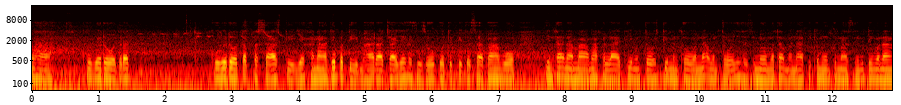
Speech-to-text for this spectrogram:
มหาคูเวโรตรัจคูเวโรตัปปสาสติยคณาธิปติมหาราชายยคสิโสปุตติปิตัสสาพาโวอินทนามามาพลายที่มันโตสติมันโทวนะวันโตยสสิโนมัตมนาภิกมุงพนาสิมิติวนัง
